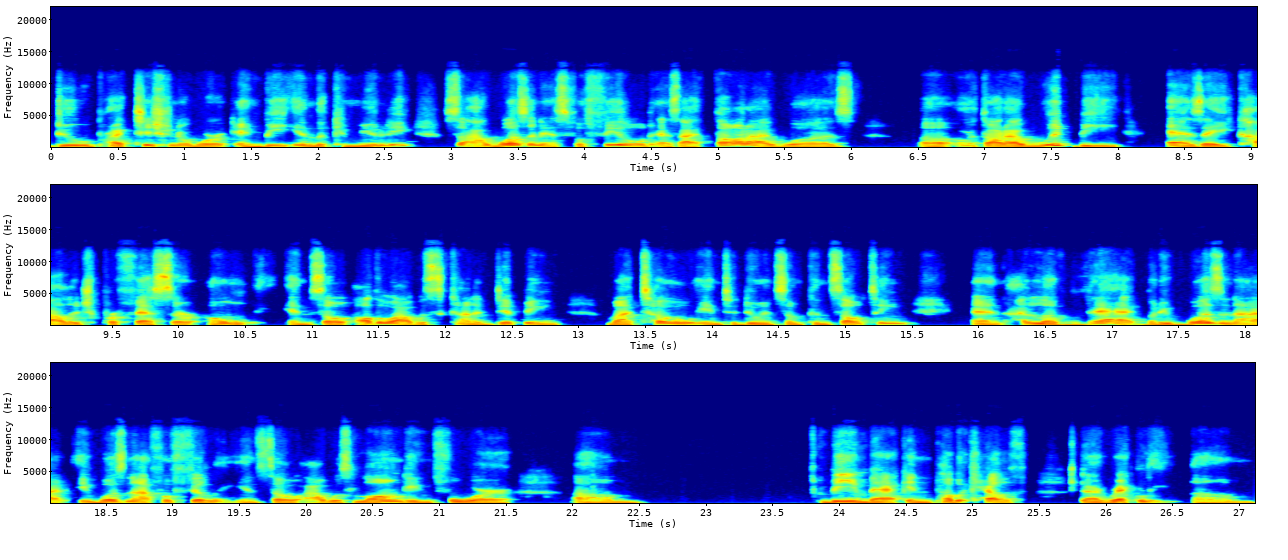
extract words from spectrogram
do practitioner work, and be in the community. So I wasn't as fulfilled as I thought I was uh, or thought I would be as a college professor only. And so, although I was kind of dipping my toe into doing some consulting, and I loved that, but it was not it was not fulfilling. And so I was longing for um, being back in public health directly, um,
